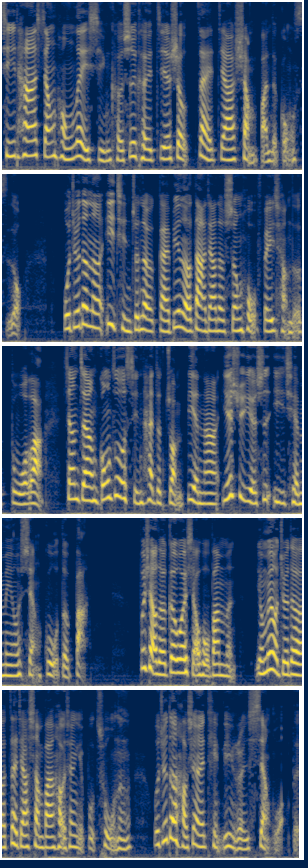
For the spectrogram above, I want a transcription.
其他相同类型，可是可以接受在家上班的公司哦。我觉得呢，疫情真的改变了大家的生活，非常的多啦。像这样工作形态的转变啊，也许也是以前没有想过的吧。不晓得各位小伙伴们有没有觉得在家上班好像也不错呢？我觉得好像也挺令人向往的。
